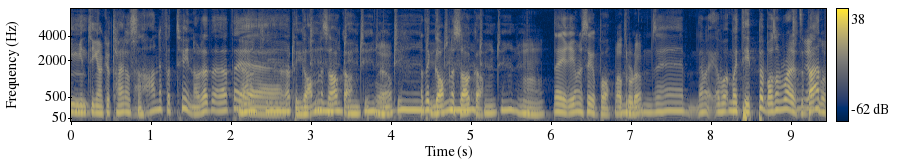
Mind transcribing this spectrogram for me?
Ingenting akkurat her, altså. Han er for tynn, og dette, dette, er, dette er gamle saker. Dette er gamle saker. Mm. Det er jeg rimelig sikker på. Hva tror du? Det- jeg Må må jeg tippe? Bare sånn right off the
